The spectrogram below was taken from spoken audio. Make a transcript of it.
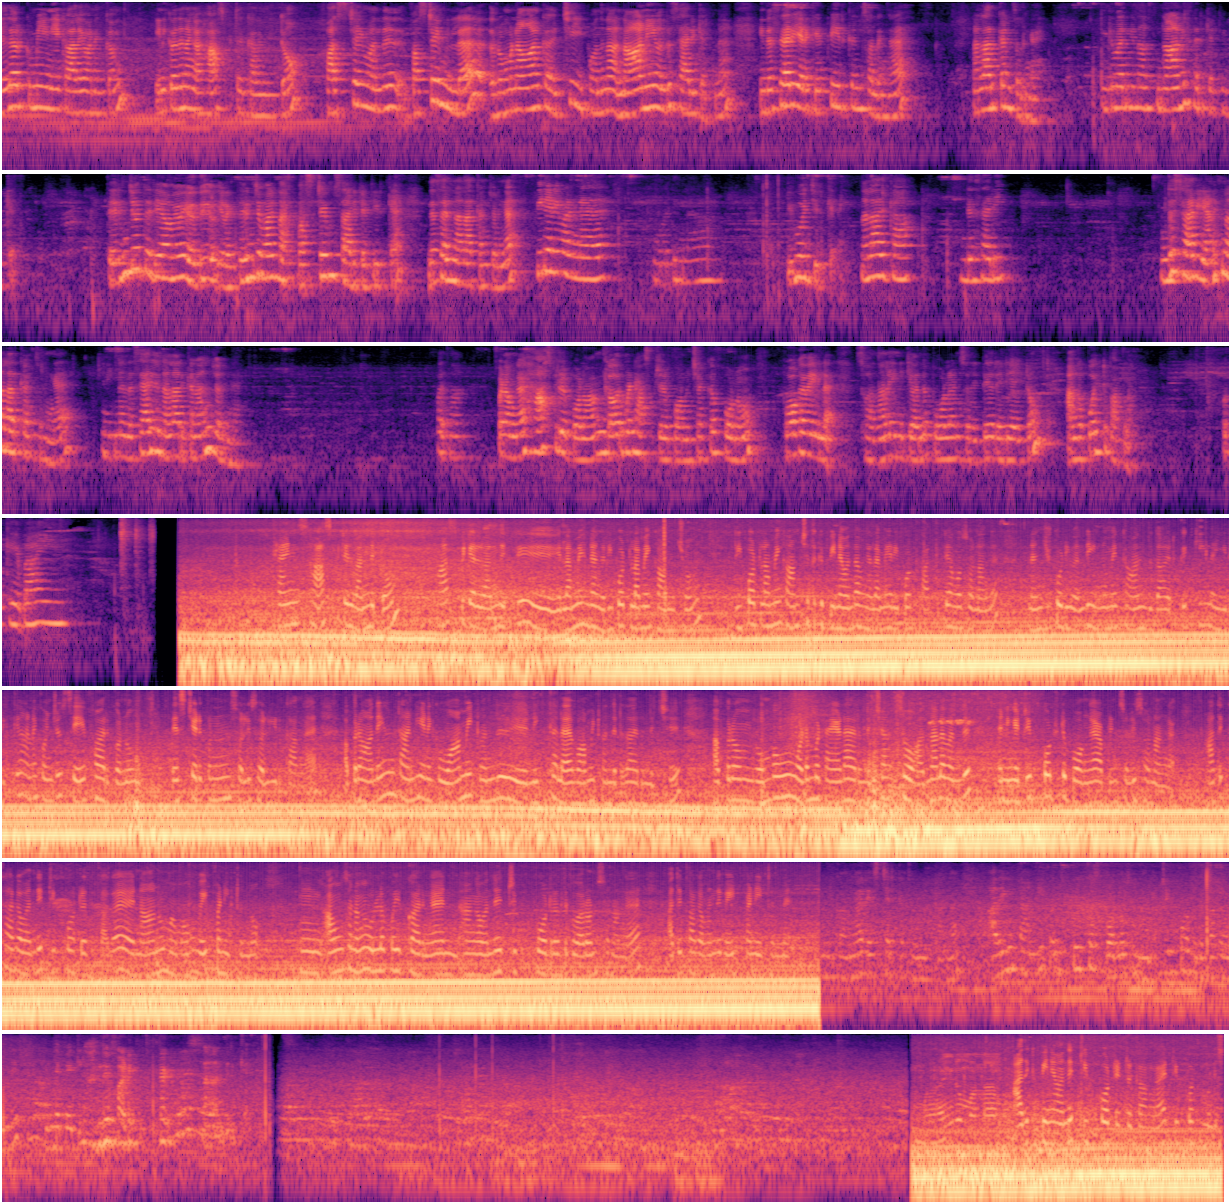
எல்லாருக்குமே இனிய காலை வணக்கம். இன்னைக்கு வந்து நாங்கள் ஹாஸ்பிட்டல் கிளம்பிட்டோம். ஃபஸ்ட் டைம் வந்து ஃபஸ்ட் டைம் இல்லை ரொம்ப நாள் கழிச்சு இப்போ வந்து நான் நானே வந்து சேரீ கட்டினேன். இந்த சேரீ எனக்கு எப்படி இருக்குன்னு சொல்லுங்கள் நல்லா இருக்கான்னு சொல்லுங்கள் இங்கே வரைக்கும் நான் நானே saree கட்டியிருக்கேன். தெரிஞ்சோ தெரியாமையோ எது எனக்கு தெரிஞ்ச மாதிரி நான் ஃபஸ்ட் டைம் saree கட்டியிருக்கேன். இந்த சாரி நல்லா இருக்கான்னு சொல்லுங்கள் பின்னாடி வாங்க பார்த்தீங்களா யோசிச்சிருக்கேன் நல்லா இருக்கா? இந்த saree? இந்த saree எனக்கு நல்லா இருக்கான்னு சொல்லுங்க. இன்னைக்கு நான் இந்த சாரியில் நல்லா இருக்கேனான்னு சொல்லுங்க. பார்த்தா இப்போ நாங்கள் ஹாஸ்பிட்டல் போகலாம் கவர்மெண்ட் ஹாஸ்பிட்டல் போகணும். செக்கப் போகணும். போகவே இல்லை. ஸோ அதனால் இன்றைக்கி வந்து போகலான்னு சொல்லிட்டு ரெடி ஆகிட்டோம் அங்கே போயிட்டு பார்க்கலாம். ஓகே பாய் ஃப்ரெண்ட்ஸ் ஹாஸ்பிட்டல் வந்துட்டோம். ஹாஸ்பிட்டல் வந்துட்டு எல்லாமே நாங்கள் ரிப்போர்ட் எல்லாமே காமிச்சோம். ரிப்போர்ட் எல்லாமே காமிச்சு பின்ன வந்து அவங்க எல்லாமே ரிப்போர்ட் பார்த்துட்டு அவங்க சொன்னாங்க. நஞ்சு கொடி வந்து இன்னுமே தாழ்ந்து தான் இருக்குது கீழே இருக்குது ஆனால் கொஞ்சம் சேஃபாக இருக்கணும் ரெஸ்ட் எடுக்கணும்னு சொல்லி சொல்லியிருக்காங்க. அப்புறம் அதையும் தாண்டி எனக்கு வாமிட் வந்து நிற்கலை வாமிட் வந்துட்டு தான் இருந்துச்சு. அப்புறம் ரொம்பவும் உடம்பு டயர்டாக இருந்துச்சா? ஸோ அதனால் வந்து நீங்கள் ட்ரிப் போட்டுட்டு போங்க அப்படின்னு சொல்லி சொன்னாங்க. அதுக்காக வந்து ட்ரிப் போடுறதுக்காக நானும் மாமாவும் வெயிட் பண்ணிகிட்டு இருந்தோம். அவங்க சொன்னாங்க உள்ளே போய் உட்காருங்க. நாங்கள் வந்து ட்ரிப் போடுறதுக்கு வரோம்னு சொன்னாங்க அதுக்காக வந்து வெயிட் பண்ணிட்டு இருந்தேன் இருக்காங்க ரெஸ்ட் எடுக்க சொல்லியிருக்காங்க அதையும் தாண்டி கொஞ்சம் குளுக்கோஸ் போடணும் சொன்னாங்க ட்ரிப் போடுறதுக்காக வந்து இந்த பெட்டில் வந்து படுக்கிறதுக்காக நான் வந்திருக்கேன். அதுக்கு பின்ன வந்து ட்ரிப் போட்டுட்ருக்காங்க ட்ரிப் போட்டு முடிச்சுட்டு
